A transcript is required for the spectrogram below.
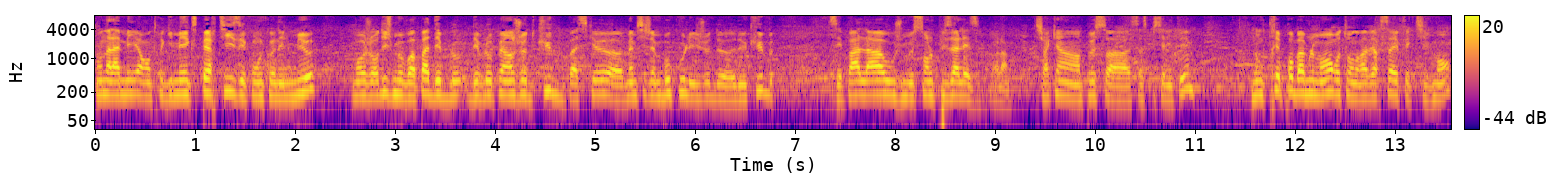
on, a la meilleure entre guillemets expertise et qu'on le connaît le mieux. Moi aujourd'hui je me vois pas développer un jeu de cube parce que même si j'aime beaucoup les jeux de, de cube, c'est pas là où je me sens le plus à l'aise. Voilà. Chacun a un peu sa, spécialité. Donc très probablement on retournera vers ça effectivement.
